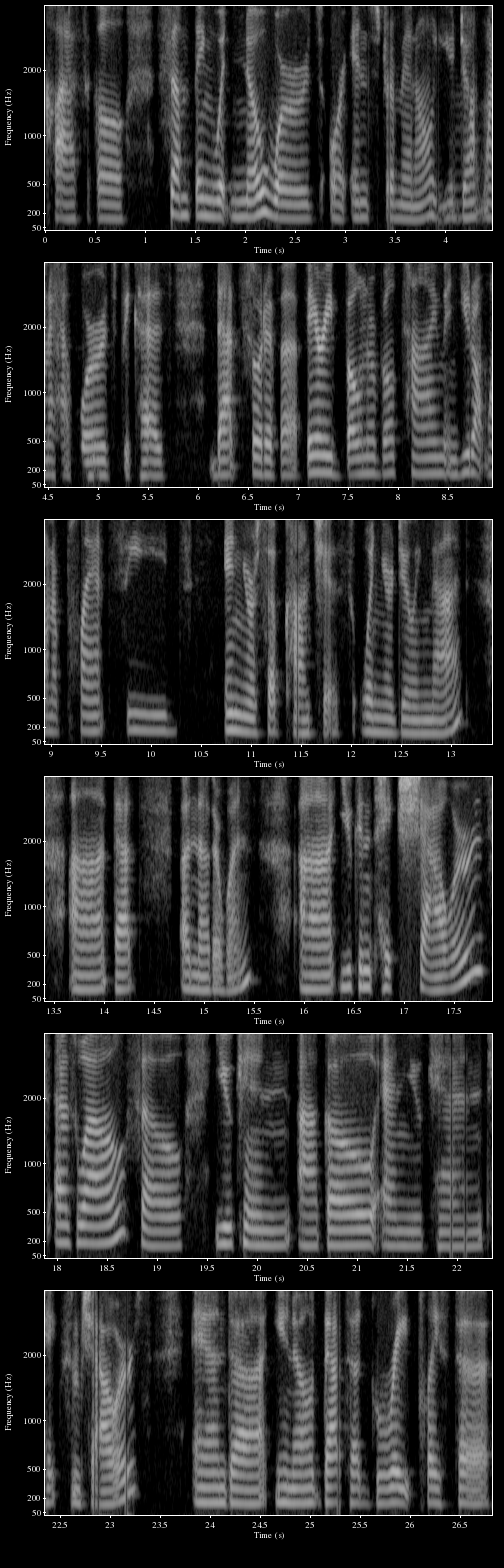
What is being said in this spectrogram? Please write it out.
classical, something with no words or instrumental. You don't want to have words because that's sort of a very vulnerable time and you don't want to plant seeds in your subconscious when you're doing that. Uh, that's another one. Uh, you can take showers as well. So you can uh, go and you can take some showers. And uh, you know that's a great place to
